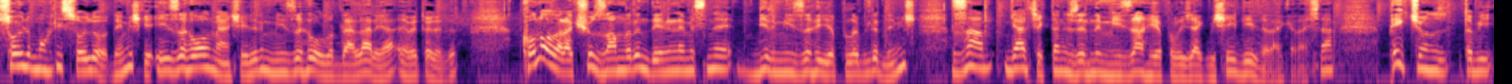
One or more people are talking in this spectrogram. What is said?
Soylu Muhlis Soylu demiş ki izahı olmayan şeylerin mizahı olur derler ya. Evet öyledir. Konu olarak şu zamların derinlemesine bir mizahı yapılabilir demiş. Zam gerçekten üzerinde mizah yapılacak bir şey değildir arkadaşlar. Pek çoğunuz tabii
